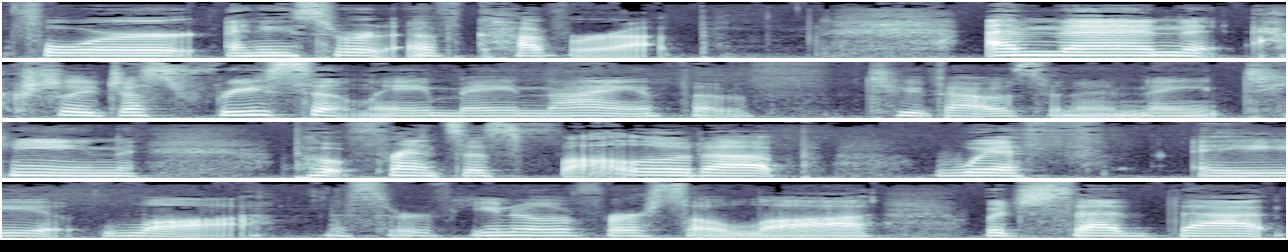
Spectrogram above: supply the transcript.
for any sort of cover up. And then, actually, just recently, May 9th of 2019, Pope Francis followed up with a law, the sort of universal law, which said that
